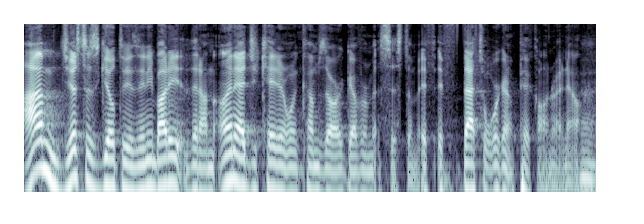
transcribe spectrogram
I'm just as guilty as anybody that I'm uneducated when it comes to our government system. If if that's what we're going to pick on right now.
